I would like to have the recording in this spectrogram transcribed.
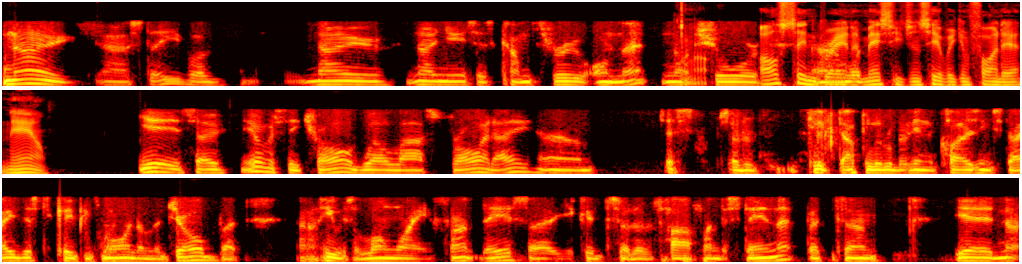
No, uh, Steve. I've, no, no news has come through on that. Not oh, sure. I'll send uh, Grant uh, a message and see if we can find out now. Yeah, so he obviously trialled well last Friday. Um, just sort of flicked up a little bit in the closing stage just to keep his mind on the job. But uh, he was a long way in front there, so you could sort of half understand that. But um, yeah, no,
